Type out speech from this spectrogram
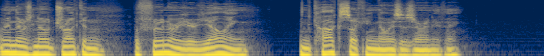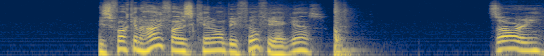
I mean, there was no drunken buffoonery or yelling and cocksucking noises or anything. These fucking hi fis can't all be filthy, I guess. Sorry.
